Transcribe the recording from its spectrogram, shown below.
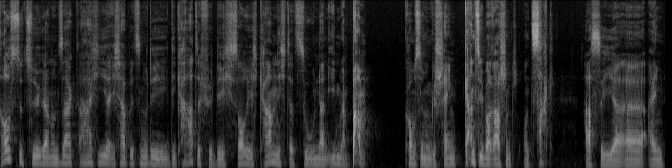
rauszuzögern und sagt, ah, hier, ich habe jetzt nur die, die Karte für dich, sorry, ich kam nicht dazu. Und dann irgendwann, bam, kommst du mit dem Geschenk, ganz überraschend und zack, hast du hier äh, ein,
